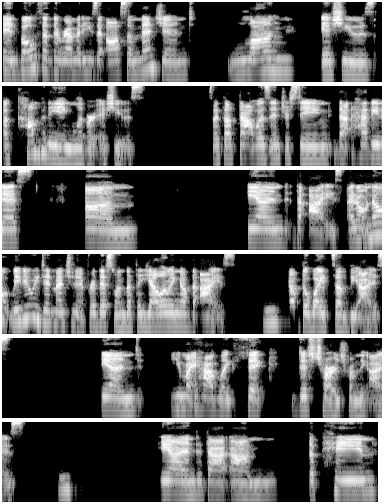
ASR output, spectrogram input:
and both of the remedies it also mentioned lung issues accompanying liver issues. So I thought that was interesting. That heaviness, um, and the eyes. I don't know. Maybe we did mention it for this one, but the yellowing of the eyes, mm-hmm. of the whites of the eyes, and you might have like thick discharge from the eyes. Mm-hmm. And that um the pain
